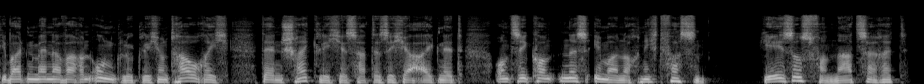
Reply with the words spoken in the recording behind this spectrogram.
Die beiden Männer waren unglücklich und traurig, denn Schreckliches hatte sich ereignet, und sie konnten es immer noch nicht fassen. Jesus von Nazareth,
